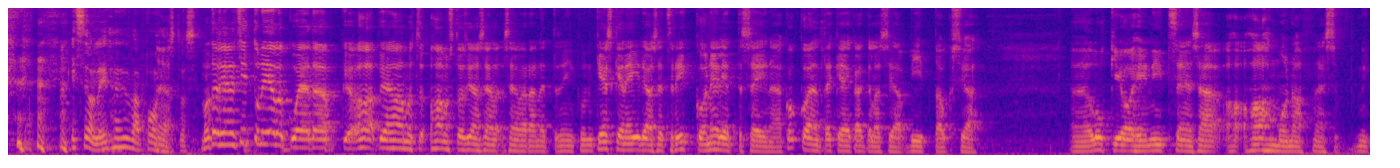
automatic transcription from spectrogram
se oli ihan hyvä pohjustus. Mutta sitten tuli elokuva, ja tämä vielä hahmosi tosiaan sen, sen verran, että niin kun keskeinen idea on se, että se rikkoo neljättä seinää, koko ajan tekee kaikenlaisia viittauksia lukijoihin itseensä hahmona näissä niin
